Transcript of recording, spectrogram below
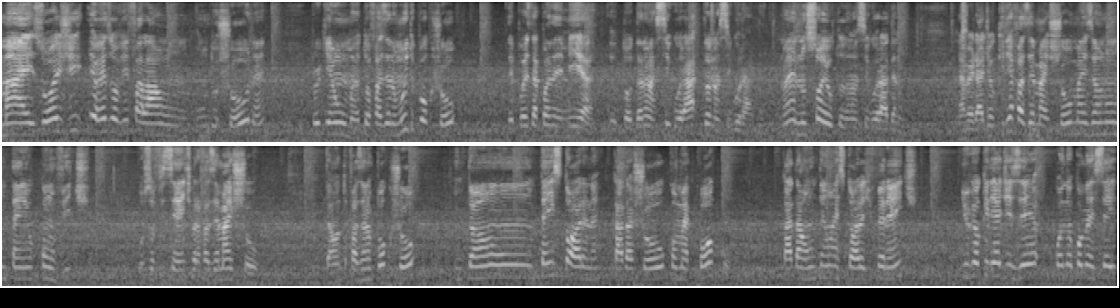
Mas hoje eu resolvi falar um, um do show, né? Porque uma, eu tô fazendo muito pouco show. Depois da pandemia, eu tô dando uma segurada, dando uma segurada. Não é, não sou eu que tô dando segurada não. Na verdade, eu queria fazer mais show, mas eu não tenho convite o suficiente para fazer mais show. Então, eu tô fazendo pouco show. Então, tem história, né? Cada show, como é pouco, cada um tem uma história diferente. E o que eu queria dizer quando eu comecei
